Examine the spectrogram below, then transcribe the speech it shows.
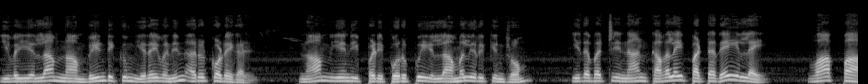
இவையெல்லாம் நாம் வேண்டிக்கும் இறைவனின் அருட்கொடைகள். நாம் ஏன் இப்படி பொறுப்பு இல்லாமல் இருக்கின்றோம்? இத பற்றி நான் கவலைப்பட்டதே இல்லை. வாப்பா.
